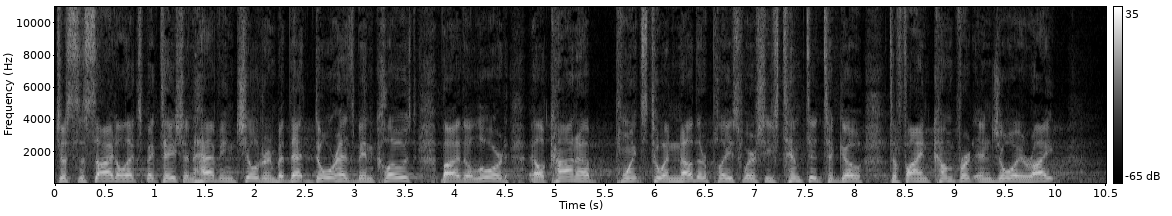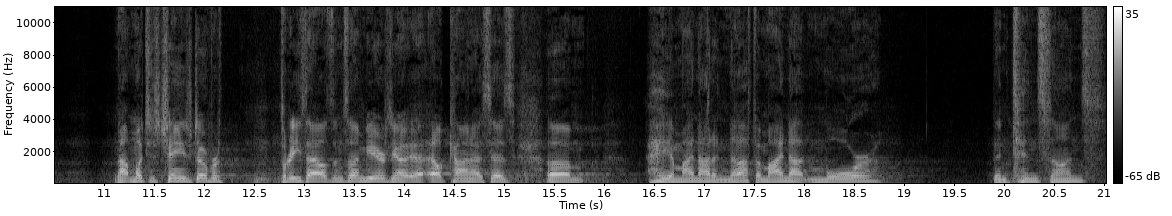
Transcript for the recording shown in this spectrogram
Just societal expectation, having children, but that door has been closed by the Lord. Elkanah points to another place where she's tempted to go to find comfort and joy, right? Not much has changed over 3,000 some years. You know, Elkanah says, um, Hey, am I not enough? Am I not more than 10 sons?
